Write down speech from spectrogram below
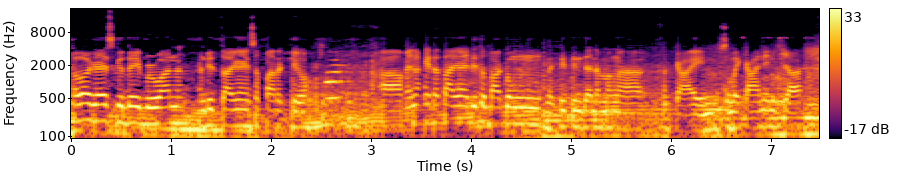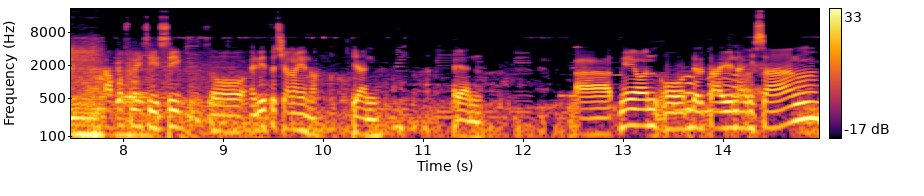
Hello guys, good day everyone. Nandito tayo ngayon sa parkyo. Ah, may nakita tayo dito bagong nagtitinda ng mga pagkain. So may kanin siya, tapos may sisig. So andito siya ngayon, oh. Yan. Ayan. At ngayon, order tayo ng isang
